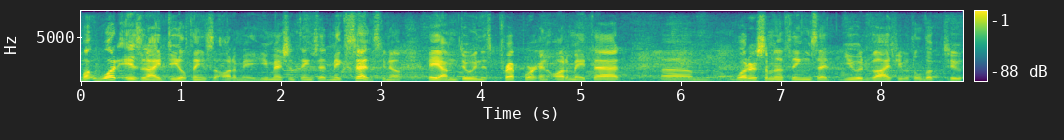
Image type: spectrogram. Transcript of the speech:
But what is an ideal thing to automate? You mentioned things that make sense, you know, hey, I'm doing this prep work and automate that. Um, what are some of the things that you advise people to look to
